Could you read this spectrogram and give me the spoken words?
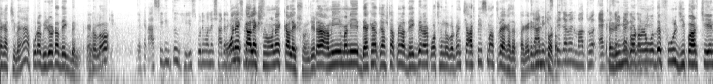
দেখাচ্ছি ভাই হ্যাঁ পুরো ভিডিওটা দেখবেন। এটা হলো দেখেন আজকে কিন্তু হিউজ পরিমাণে অনেক কালেকশন অনেক কালেকশন যেটা আমি মানে দেখা জাস্ট আপনারা দেখবেন আর পছন্দ করবেন। চার পিস মাত্র 1000 টাকা এটা রিমি কটন যাবেন মাত্র 1000 রিমি কটনের মধ্যে ফুল জিপার চেন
